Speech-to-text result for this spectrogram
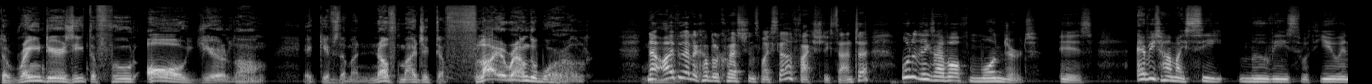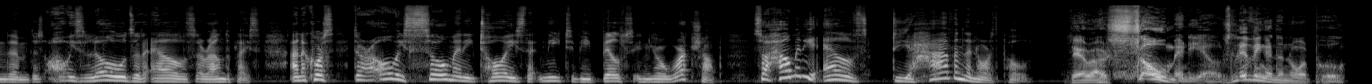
The reindeers eat the food all year long. It gives them enough magic to fly around the world. Now, I've got a couple of questions myself, actually, Santa. One of the things I've often wondered is every time I see movies with you in them, there's always loads of elves around the place. And of course, there are always so many toys that need to be built in your workshop. So, how many elves do you have in the North Pole? There are so many elves living in the North Pole.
